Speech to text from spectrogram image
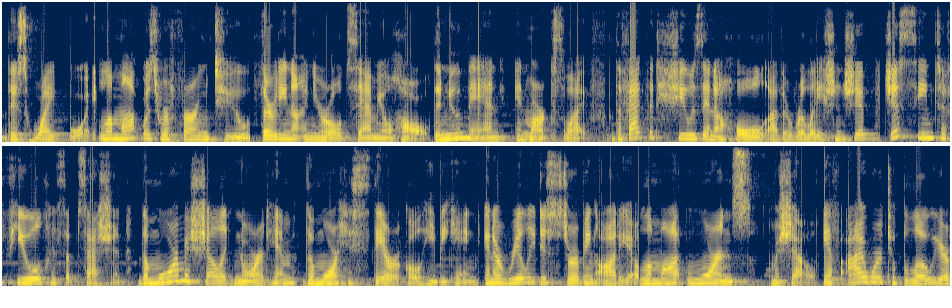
this white boy. Lamont was referring to 39 year old Samuel Hall, the new man in Mark's life. The fact that she was in a whole other relationship just seemed to fuel his obsession. The more Michelle ignored him, the more hysterical he became. In a really disturbing audio, Lamont warns Michelle, If I were to blow your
